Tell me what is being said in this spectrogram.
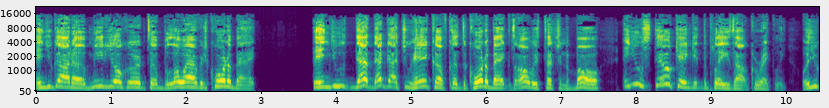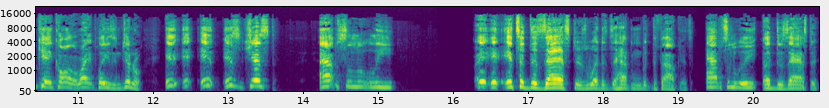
and you got a mediocre to below average quarterback and you that that got you handcuffed because the quarterback is always touching the ball, and you still can't get the plays out correctly, or you can't call the right plays in general. It it, it it's just absolutely. It, it's a disaster. Is what has happened with the Falcons? Absolutely a disaster.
